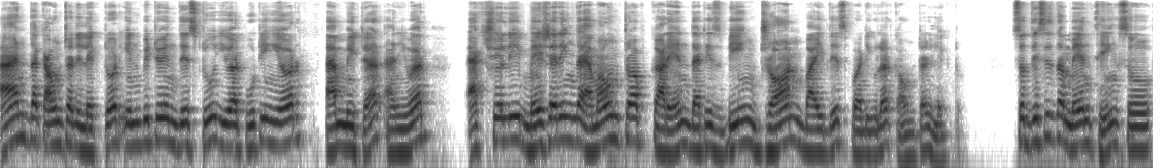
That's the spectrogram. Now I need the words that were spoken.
and the counter electrode. In between these two you are putting your ammeter and you are actually measuring the amount of current that is being drawn by this particular counter electrode. So this is the main thing. So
